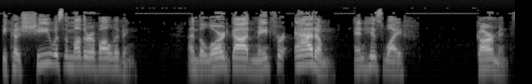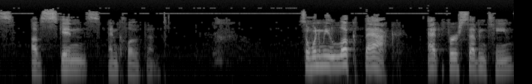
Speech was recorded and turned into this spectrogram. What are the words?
because she was the mother of all living. And the Lord God made for Adam and his wife garments of skins and clothed them. So when we look back at verse 17,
